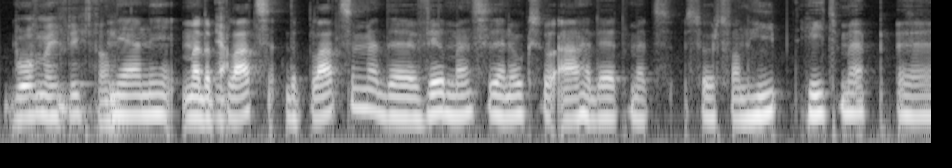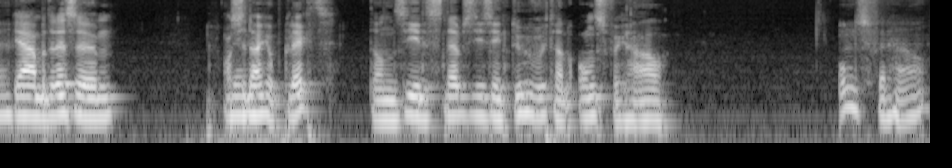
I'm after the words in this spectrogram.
boven mij vliegt van... ja, nee, maar de, Ja. plaatsen, de plaatsen met de veel mensen zijn ook zo aangeduid met een soort van heat, heatmap. eh Ja, maar er is... ehm, als je Ja. daarop klikt, dan zie je de snaps die zijn toegevoegd aan ons verhaal. Ons verhaal.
